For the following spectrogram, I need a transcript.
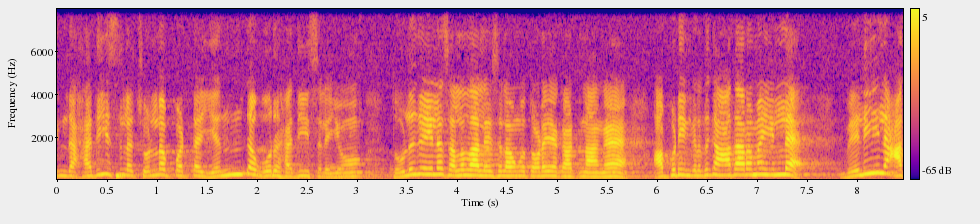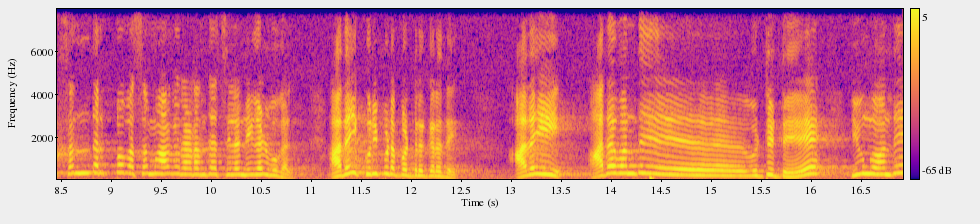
இந்த ஹதீஸ்ல சொல்லப்பட்ட எந்த ஒரு ஹதீஸ்லயும் தொழுகையில சல்லல்லா அவங்க தொடைய காட்டினாங்க அப்படிங்கிறதுக்கு ஆதாரமே இல்லை. வெளியில அசந்தர்ப்பவசமாக நடந்த சில நிகழ்வுகள் அதை குறிப்பிடப்பட்டிருக்கிறது. அதை அதை வந்து விட்டுட்டு இவங்க வந்து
